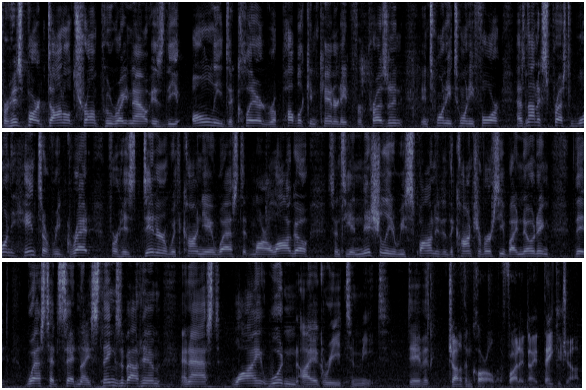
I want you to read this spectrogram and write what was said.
For his part, Donald Trump, who right now is the only declared Republican candidate for president in 2024, has not expressed one hint of regret for his dinner with Kanye West at Mar a Lago since he initially responded to the controversy by noting that West had said nice things about him and asked, Why wouldn't I agree to meet? David? Jonathan Karl, Friday night. Thank you, Jon.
